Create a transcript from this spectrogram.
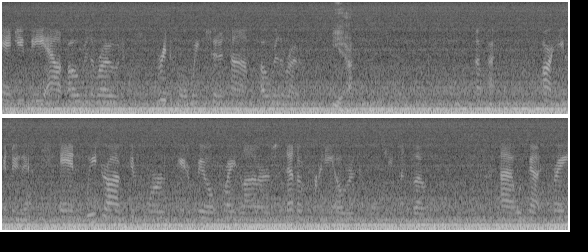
can you be out over the road three to four weeks at a time over the road? Yeah. Okay. All right, you can do that. And we drive Kenworth, Peterbilt, Freightliners. None of them are any older than 14 months old. Uh, we've got great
